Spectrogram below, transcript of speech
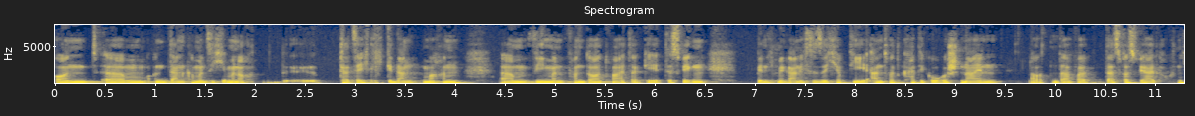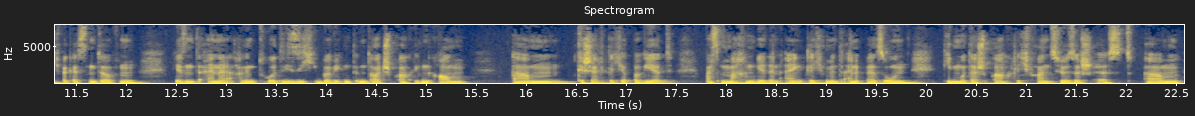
und, ähm, und dann kann man sich immer noch äh, tatsächlich Gedanken machen, ähm, wie man von dort weitergeht. Deswegen bin ich mir gar nicht so sicher, ob die Antwort kategorisch Nein lauten darf. Weil das, was wir halt auch nicht vergessen dürfen, wir sind eine Agentur, die sich überwiegend im deutschsprachigen Raum ähm, geschäftlich operiert. Was machen wir denn eigentlich mit einer Person, die muttersprachlich Französisch ist, ähm,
